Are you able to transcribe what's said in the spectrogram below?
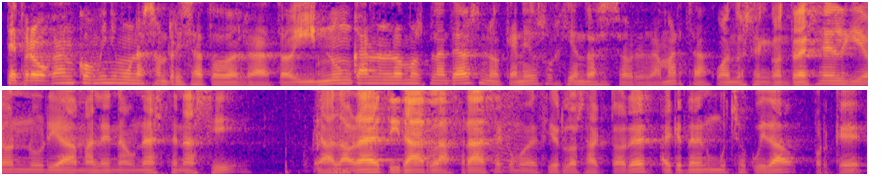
te provocan con mínimo una sonrisa todo el rato. Y nunca nos lo hemos planteado, sino que han ido surgiendo así sobre la marcha. Cuando os encontráis en el guion, Nuria Malena, una escena así, a la hora de tirar la frase, como decir los actores, hay que tener mucho cuidado porque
